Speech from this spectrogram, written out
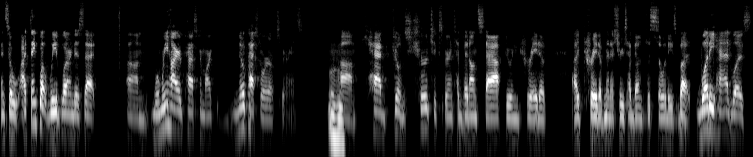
and so I think what we've learned is that um, when we hired Pastor Mark, no pastoral experience, mm-hmm. um, had Fields Church experience, had been on staff doing creative, uh, creative ministries, had done facilities, but what he had was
